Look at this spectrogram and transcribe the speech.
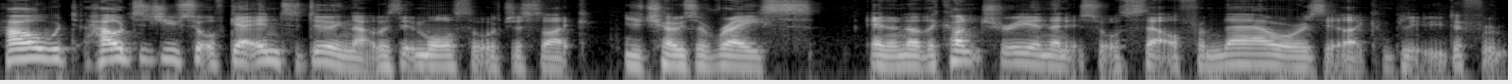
how would how did you sort of get into doing that? Was it more sort of just like you chose a race in another country and then it sort of settled from there, or is it like completely different?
